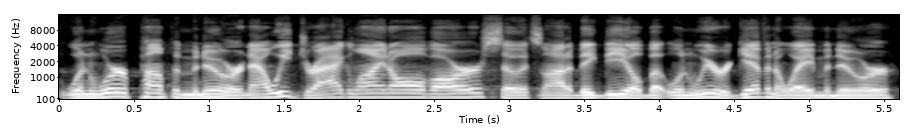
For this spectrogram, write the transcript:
when we're pumping manure, now we drag line all of ours, so it's not a big deal. But when we were giving away manure,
